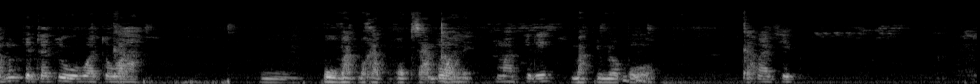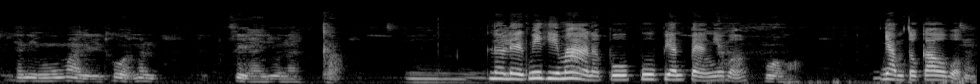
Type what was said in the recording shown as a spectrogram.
ำมันเป็นตะจูว่าตัวอืมปูมักบ่ครับหกสามห่วเก้ายนี่มาทีนี้มักอยู่เนาะปูครับมาจิตอันนี้มูมากเลยทั่วมันเสียอยู่นะครับอืมแล้วเลขมีที่มานะปูปูเปลี่ยนแปลงอยู่บ่บัวย่ำตัวเก่าบ่อืม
